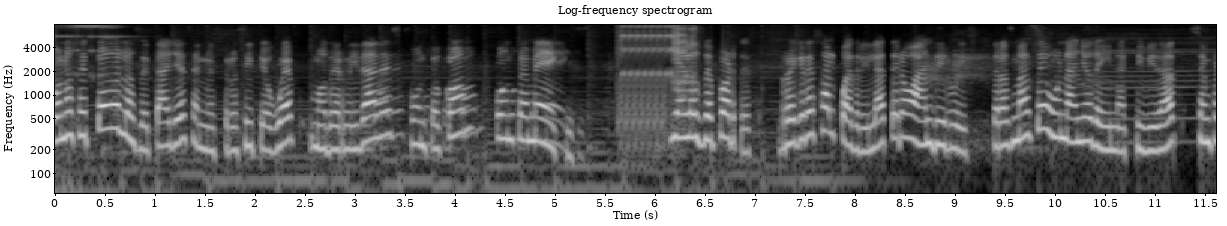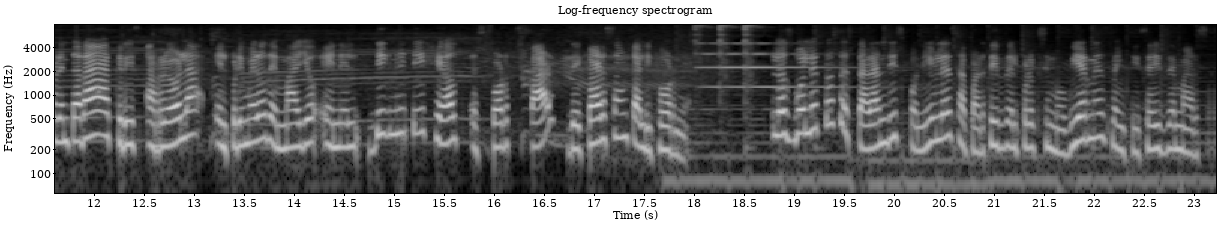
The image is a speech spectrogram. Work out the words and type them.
Conoce todos los detalles en nuestro sitio web modernidades.com.mx. Y en los deportes, regresa al cuadrilátero Andy Ruiz. Tras más de un año de inactividad, se enfrentará a Chris Arreola el primero de mayo en el Dignity Health Sports Park de Carson, California. Los boletos estarán disponibles a partir del próximo viernes 26 de marzo.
